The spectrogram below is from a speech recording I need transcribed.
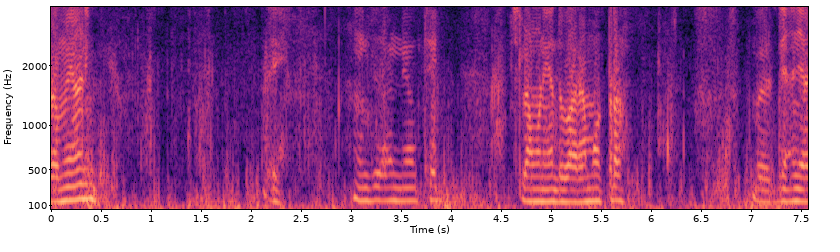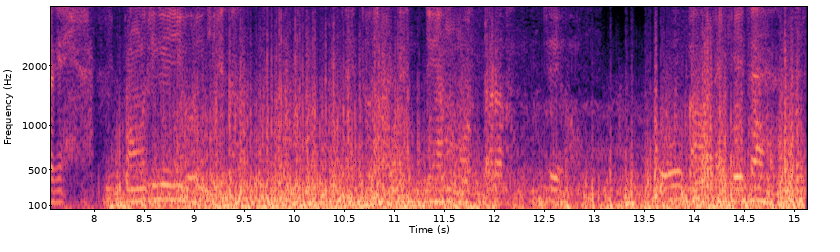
ਰਮਿਆ ਨਹੀਂ ਤੇ ਹੁਣ ਜਾਂਦੇ ਆ ਉੱਥੇ, ਚਲਾਉਣੇ ਆ ਦੁਬਾਰਾ ਮੋਟਰ। ਬੈਠਦੇ ਆ ਜਾ ਕੇ। ਪਹੁੰਚ ਗਏ ਜੀ ਹੋਈ ਖੇਤ। ਤੇ ਇੱਥੋਂ ਸਾਡੇ ਦੀਆਂ ਮੋਟਰ, ਤੇ ਉਹ ਗਾਂ ਦੇ ਖੇਤ ਹੈ।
